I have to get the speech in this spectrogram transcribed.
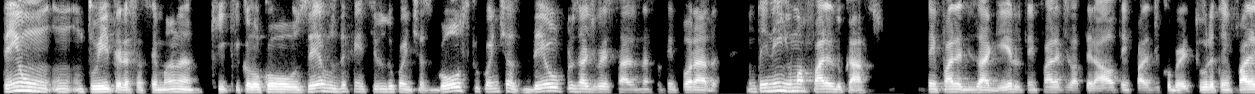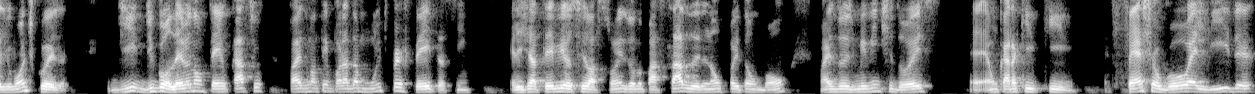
tem um, um, um, Twitter essa semana que, que, colocou os erros defensivos do Corinthians, gols que o Corinthians deu para os adversários nessa temporada. Não tem nenhuma falha do Cássio tem falha de zagueiro, tem falha de lateral, tem falha de cobertura, tem falha de um monte de coisa. De, de goleiro não tem. O Cássio faz uma temporada muito perfeita, assim. Ele já teve oscilações, o ano passado ele não foi tão bom, mas 2022 é, é um cara que, que fecha o gol, é líder,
